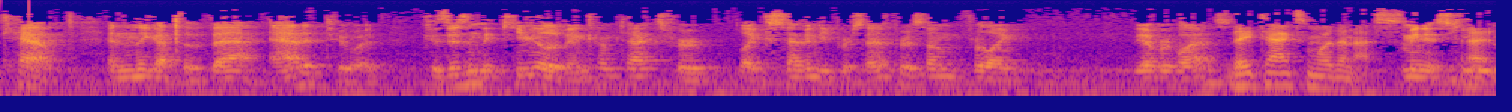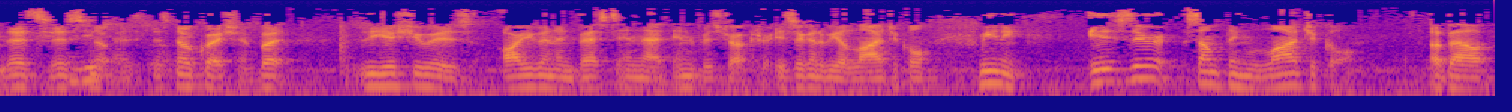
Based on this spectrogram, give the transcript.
capped, and then they got the VAT added to it. Because isn't the cumulative income tax for like seventy percent for some for like the upper class? they tax more than us. I mean, it's Uh, that's it's no it's no question. But the issue is, are you going to invest in that infrastructure? Is there going to be a logical meaning? Is there something logical about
